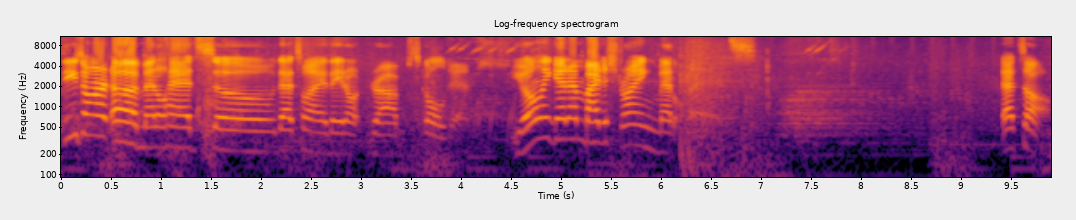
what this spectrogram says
These aren't uh, metalheads, so that's why they don't drop skull gems. You only get them by destroying metalheads. That's all.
